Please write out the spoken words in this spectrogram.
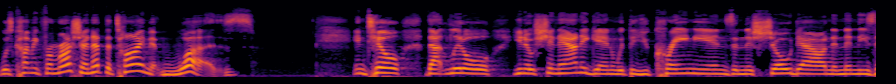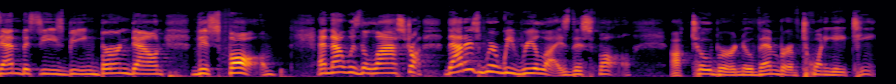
was coming from Russia. And at the time it was until that little, you know, shenanigan with the Ukrainians and this showdown and then these embassies being burned down this fall. And that was the last straw. That is where we realized this fall, October, November of 2018,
